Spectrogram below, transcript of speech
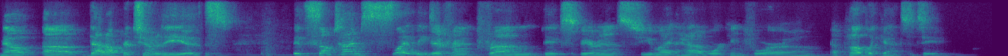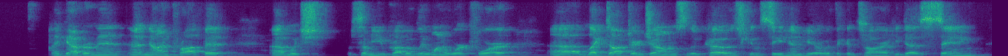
Now, uh, that opportunity is it's sometimes slightly different from the experience you might have working for um, a public entity, a government, a nonprofit, um, which some of you probably want to work for. Uh, like Dr. Jones Lucose, you can see him here with the guitar. He does sing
